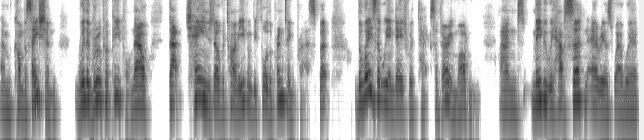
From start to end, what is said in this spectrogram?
um, conversation with a group of people. Now that changed over time even before the printing press but the ways that we engage with text are very modern and maybe we have certain areas where we're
